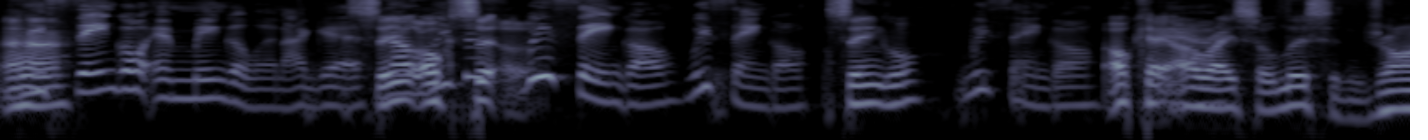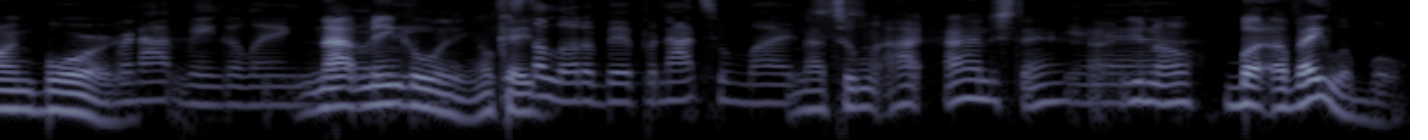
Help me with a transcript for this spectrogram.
Uh-huh. we single and mingling, I guess. Sing- no, oh, we, si- just- we single, we single, single. we single. Okay. All Yeah. right. So listen, drawing board. We're not mingling. Not really. mingling. Okay. Just a little bit, but not too much. Not too much. I, I understand. uh, Yeah. you know, but available.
